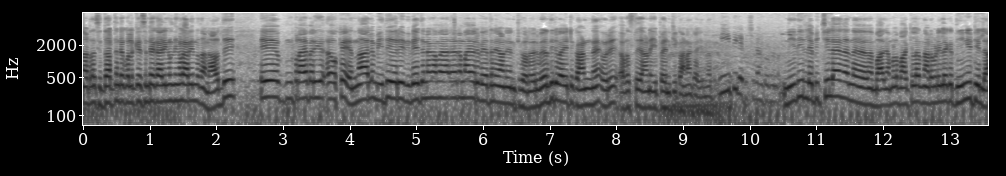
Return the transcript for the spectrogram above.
നടന്ന സിദ്ധാർത്ഥിന്റെ കൊലക്കേസിന്റെ കാര്യങ്ങൾ നിങ്ങൾ അറിയുന്നതാണ്. അത് ഈ പ്രായപരി ഓക്കെ എന്നാലും ഇത് ഒരു വിവേചനകരമായ ഒരു വേദനയാണ് എനിക്ക് തോന്നുന്നത്. ഒരു വേർതിരിവായിട്ട് കാണുന്ന ഒരു അവസ്ഥയാണ് ഇപ്പോൾ എനിക്ക് കാണാൻ കഴിയുന്നത്. നീതി ലഭിച്ചില്ല നമ്മൾ ബാക്കിയുള്ള നടപടിയിലേക്ക് നീങ്ങിയിട്ടില്ല.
